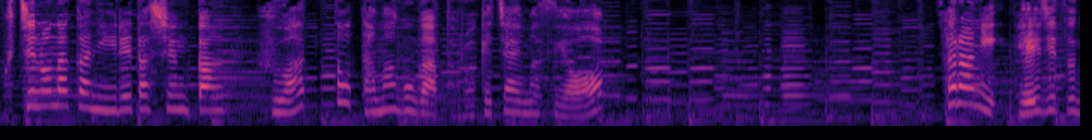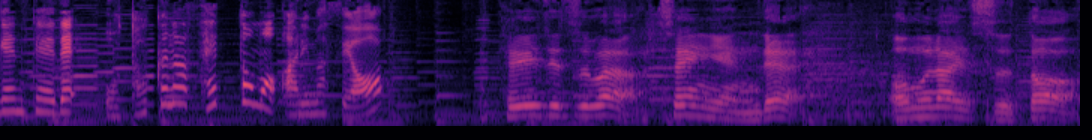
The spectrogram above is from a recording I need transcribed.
口の中に入れた瞬間ふわっと卵がとろけちゃいますよさらに平日限定でお得なセットもありますよ。平日は1000円でオムライスと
